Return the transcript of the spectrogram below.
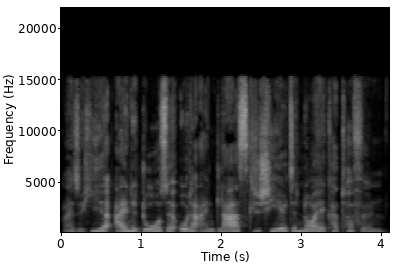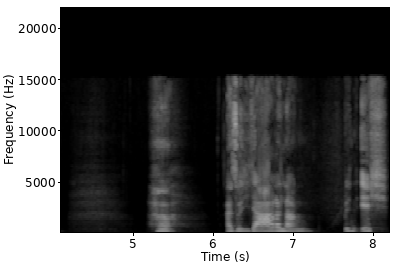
Also hier eine Dose oder ein Glas geschälte neue Kartoffeln. Huh. Also jahrelang bin ich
